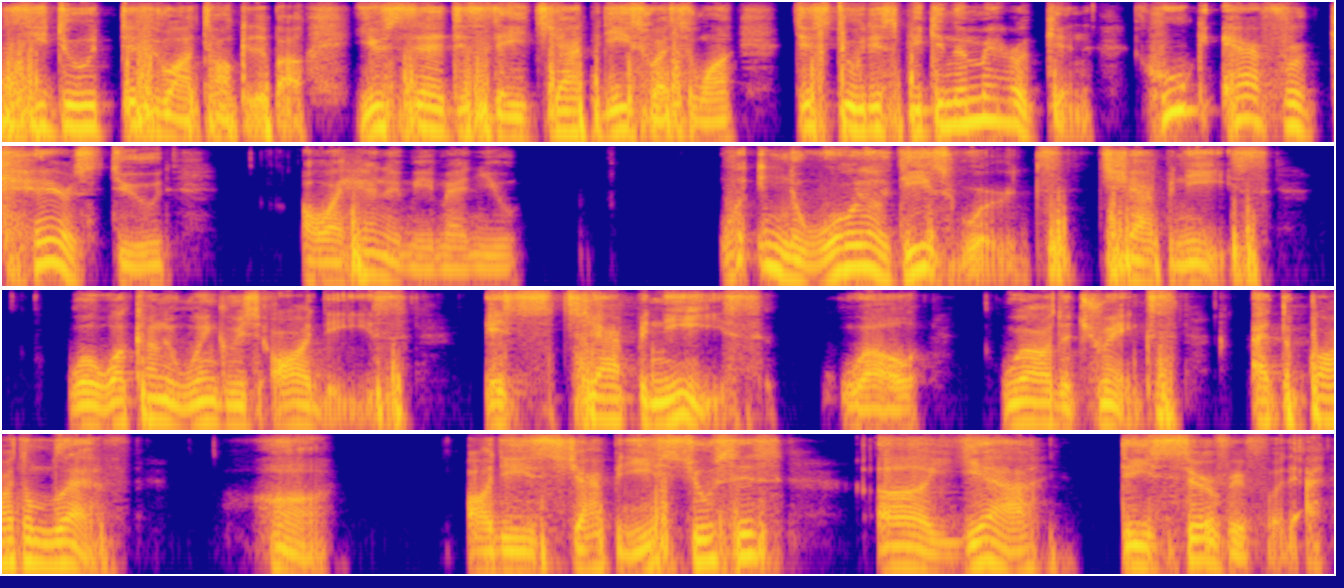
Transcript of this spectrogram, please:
See, dude, this is what I'm talking about. You said this is a Japanese restaurant. This dude is speaking American. Who ever cares, dude? Oh, Alright, hand me menu. What in the world are these words? Japanese. Well, what kind of language are these? It's Japanese. Well, where are the drinks? At the bottom left. Huh. Are these Japanese juices? Uh, yeah, they serve it for that.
